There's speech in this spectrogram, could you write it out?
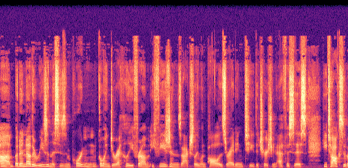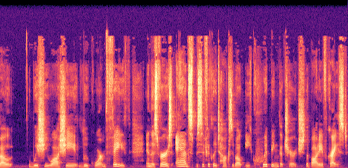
um, but another reason this is important, going directly from Ephesians, actually, when Paul is writing to the church in Ephesus, he talks about wishy washy, lukewarm faith in this verse and specifically talks about equipping the church, the body of Christ.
